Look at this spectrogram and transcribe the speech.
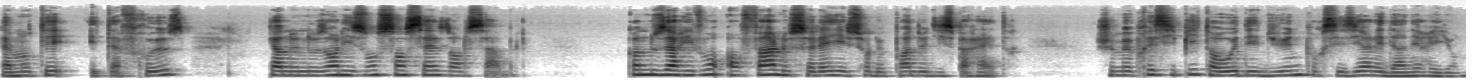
La montée est affreuse, car nous nous enlisons sans cesse dans le sable. Quand nous arrivons enfin, le soleil est sur le point de disparaître. Je me précipite en haut des dunes pour saisir les derniers rayons.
